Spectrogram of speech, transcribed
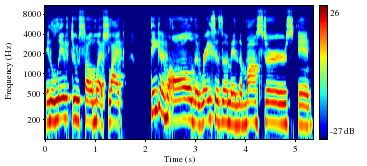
and lived through so much. Like thinking of all the racism and the monsters and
